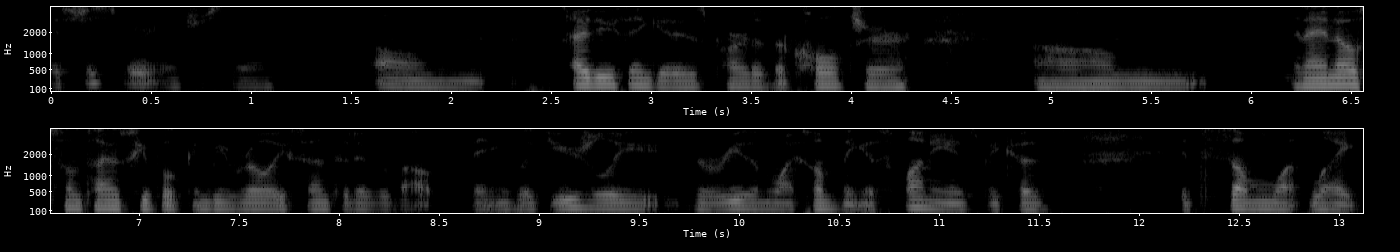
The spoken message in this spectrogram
it's just very interesting. Um I do think it is part of the culture. Um and I know sometimes people can be really sensitive about things. Like usually the reason why something is funny is because it's somewhat like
